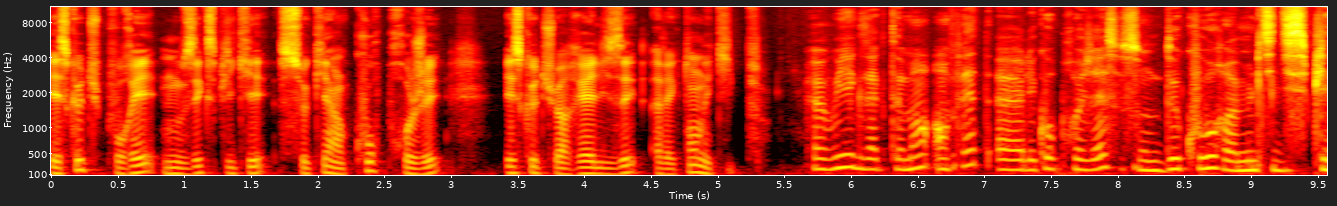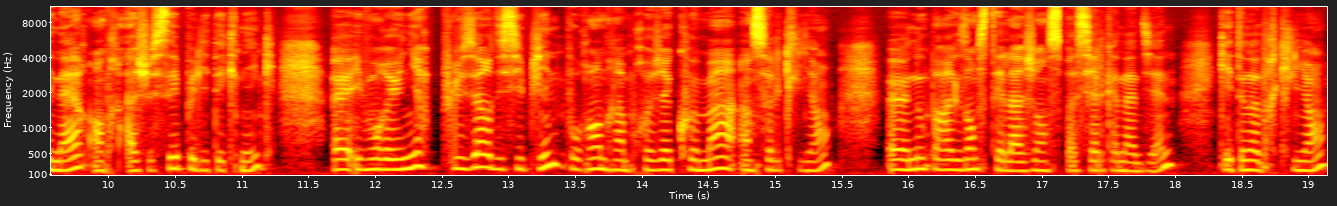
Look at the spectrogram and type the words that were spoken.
Est-ce que tu pourrais nous expliquer ce qu'est un court projet et ce que tu as réalisé avec ton équipe? Euh, oui, exactement. En fait, euh, les cours projets, ce sont deux cours euh, multidisciplinaires entre HEC et Polytechnique. ils vont réunir plusieurs disciplines pour rendre un projet commun à un seul client. nous, par exemple, c'était l'Agence spatiale canadienne qui était notre client.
